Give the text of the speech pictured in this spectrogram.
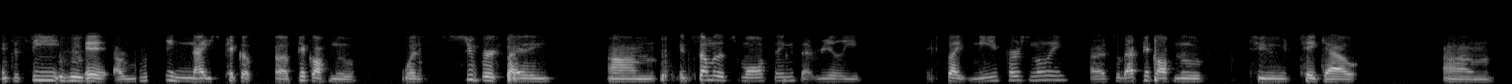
and to see Mhm. it, a really nice pickup uh, pickoff move was super exciting. Um, it's some of the small things that really excite me personally. Uh, so that pickoff move to take out um,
